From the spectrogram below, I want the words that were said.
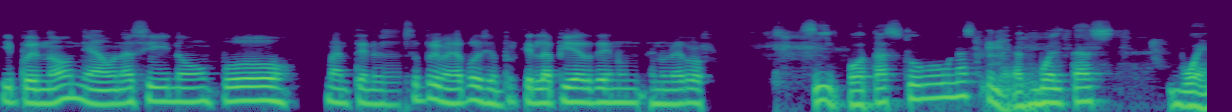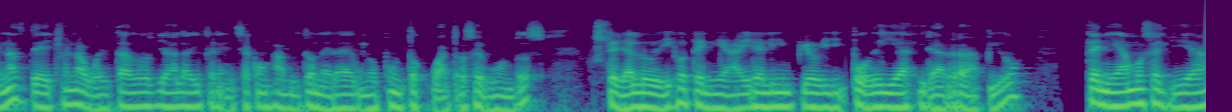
y pues no, ni aún así no pudo mantener su primera posición porque la pierde en un, en un error. Sí, Bottas tuvo unas primeras vueltas buenas, de hecho en la vuelta 2 ya la diferencia con Hamilton era de 1.4 segundos, usted ya lo dijo, tenía aire limpio y podía girar rápido. Teníamos allí a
